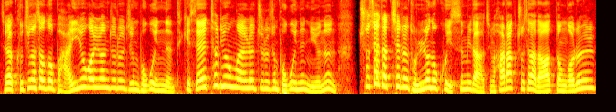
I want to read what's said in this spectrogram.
제가 그 중에서도 바이오 관련주를 지금 보고 있는 특히 셀트리온 관련주를 좀 보고 있는 이유는 추세 자체를 돌려놓고 있습니다. 지금 하락 추세가 나왔던 거를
